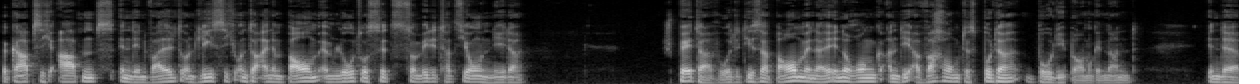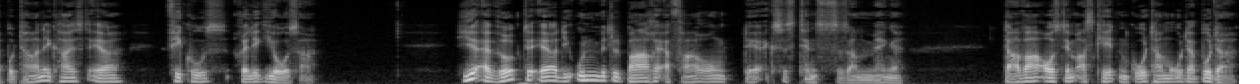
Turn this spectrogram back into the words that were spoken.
begab sich abends in den Wald und ließ sich unter einem Baum im Lotussitz zur Meditation nieder. Später wurde dieser Baum in Erinnerung an die Erwachung des Buddha Bodhibaum genannt. In der Botanik heißt er Ficus religiosa. Hier erwirkte er die unmittelbare Erfahrung der Existenzzusammenhänge. Da war aus dem Asketen Gotamo der Buddha,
